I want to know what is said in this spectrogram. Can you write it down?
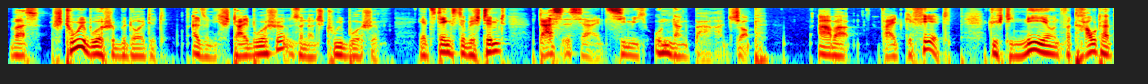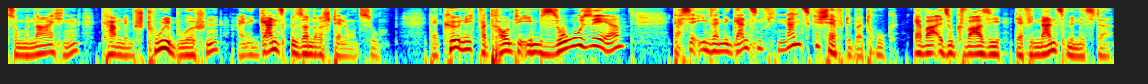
was Stuhlbursche bedeutet. Also nicht Stallbursche, sondern Stuhlbursche. Jetzt denkst du bestimmt, das ist ja ein ziemlich undankbarer Job. Aber weit gefehlt. Durch die Nähe und Vertrautheit zum Monarchen kam dem Stuhlburschen eine ganz besondere Stellung zu. Der König vertraute ihm so sehr, dass er ihm seine ganzen Finanzgeschäfte übertrug. Er war also quasi der Finanzminister.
